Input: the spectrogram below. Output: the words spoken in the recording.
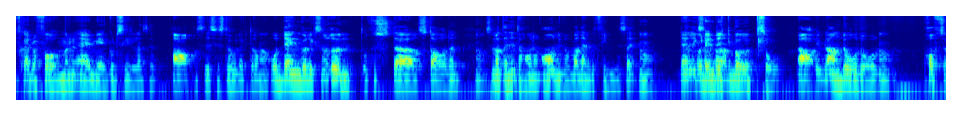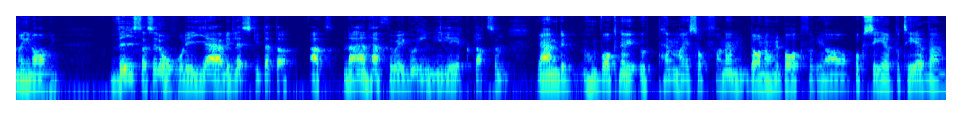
själva formen är mer Godzilla typ. Ja, precis i storlek då. Ja. Och den går liksom runt och förstör staden. Ja. Som att den inte har någon aning om var den befinner sig. Ja. Den liksom och den bara- dyker bara upp så. Ja, ibland då och då. Ja. Proffsen har ingen aning. Visar sig då, och det är jävligt läskigt detta. Att när Anne Hathaway går in i lekplatsen. Ja, men det, hon vaknar ju upp hemma i soffan en dag när hon är bakfull ju. Ja. Och ser på TVn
